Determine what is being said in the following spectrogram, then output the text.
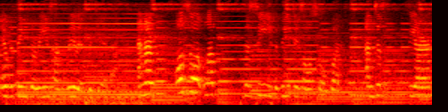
everything. Marines are really together. And I also love the sea, the beaches also. But I'm just fear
